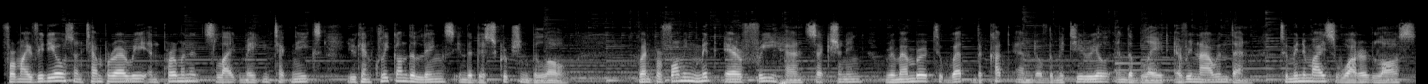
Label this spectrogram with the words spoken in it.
For my videos on temporary and permanent slide making techniques, you can click on the links in the description below. When performing mid-air freehand sectioning, remember to wet the cut end of the material and the blade every now and then to minimize water loss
